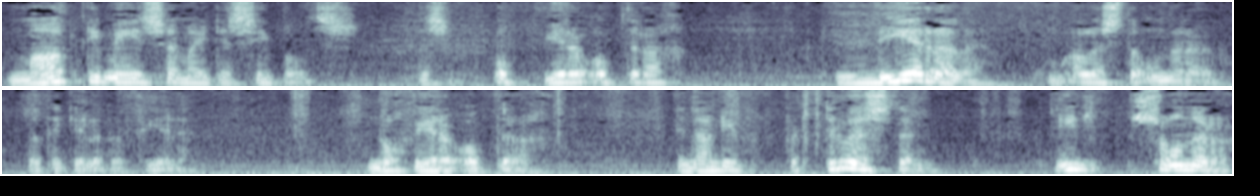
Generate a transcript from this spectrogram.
Maak die mense my disippels. Dis op weer 'n opdrag. Leer hulle om alles te onderhou wat ek julle beveel het. Nog weer 'n opdrag. En dan die vertroosting nie sonder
